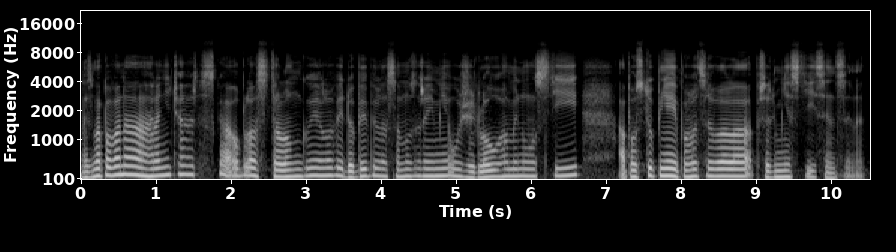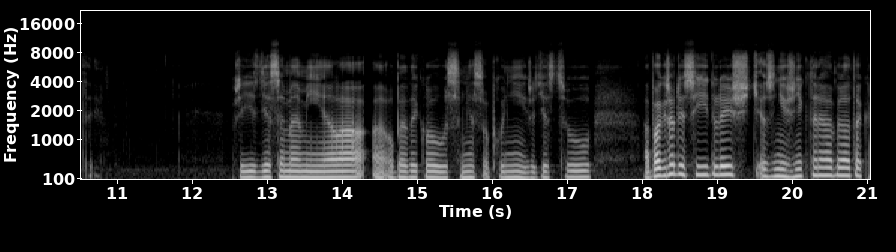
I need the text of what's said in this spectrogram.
Nezmapovaná hraničářská oblast Longuyelovy doby byla samozřejmě už dlouho minulostí a postupně ji pohlcovala předměstí Cincinnati. Při jízdě jsem míjela obevyklou směs obchodních řetězců a pak řady sídlišť, z nichž některá byla tak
